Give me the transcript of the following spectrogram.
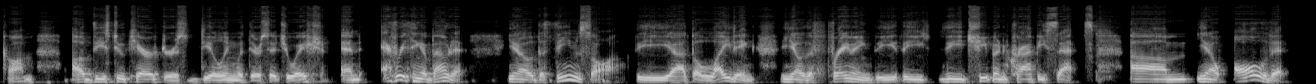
sitcom of these two characters dealing with their situation and everything about it. You know, the theme song, the uh, the lighting, you know, the framing, the the the cheap and crappy sets, um, you know, all of it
